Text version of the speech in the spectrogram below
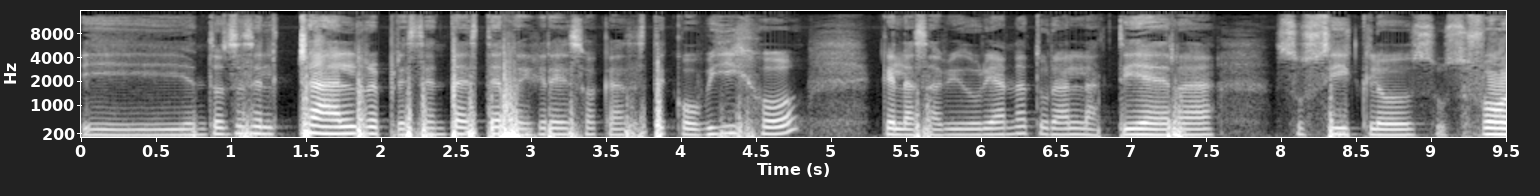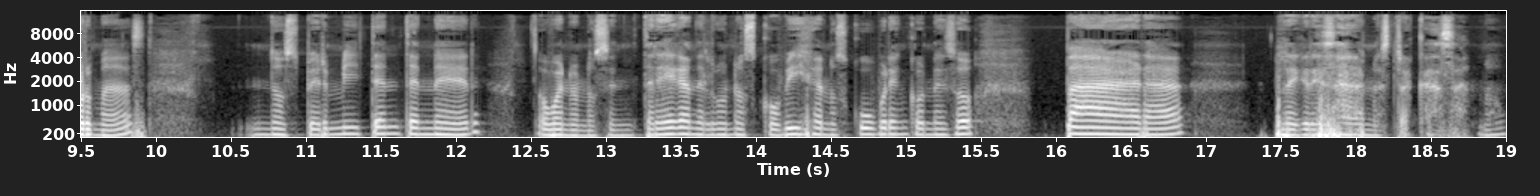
y entonces el chal representa este regreso a casa, este cobijo que la sabiduría natural, la tierra, sus ciclos, sus formas, nos permiten tener, o bueno, nos entregan algunos cobijas, nos cubren con eso para regresar a nuestra casa, ¿no?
